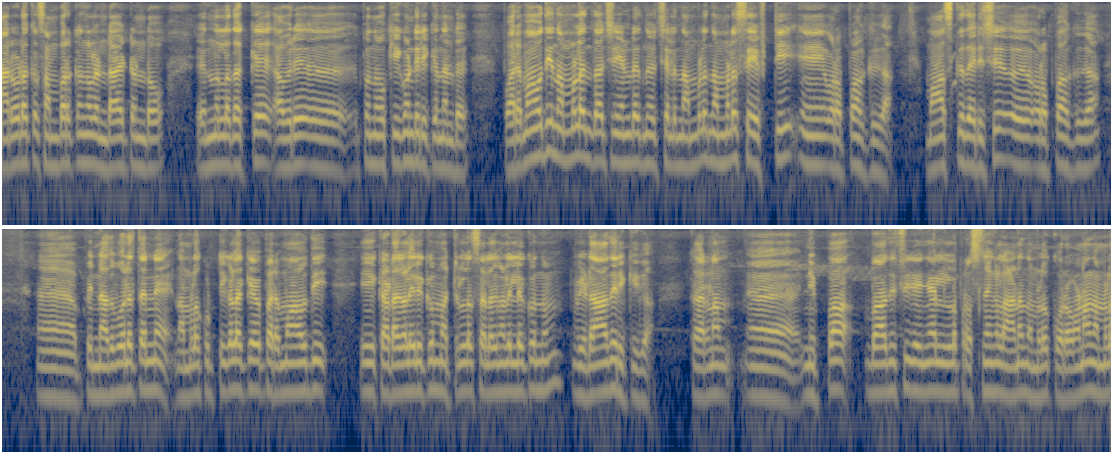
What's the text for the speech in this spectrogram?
ആരോടൊക്കെ സമ്പർക്കങ്ങൾ ഉണ്ടായിട്ടുണ്ടോ എന്നുള്ളതൊക്കെ അവർ ഇപ്പോൾ നോക്കിക്കൊണ്ടിരിക്കുന്നുണ്ട്. പരമാവധി നമ്മൾ എന്താ ചെയ്യേണ്ടതെന്ന് വെച്ചാൽ നമ്മൾ നമ്മുടെ സേഫ്റ്റി ഉറപ്പാക്കുക. മാസ്ക് ധരിച്ച് ഉറപ്പാക്കുക. പിന്നെ അതുപോലെ തന്നെ നമ്മളെ കുട്ടികളൊക്കെ പരമാവധി ഈ കടകളിലേക്കും മറ്റുള്ള സ്ഥലങ്ങളിലേക്കൊന്നും വിടാതിരിക്കുക. കാരണം നിപ്പ ബാധിച്ചു കഴിഞ്ഞാലുള്ള പ്രശ്നങ്ങളാണ് നമ്മൾ കൊറോണ നമ്മൾ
